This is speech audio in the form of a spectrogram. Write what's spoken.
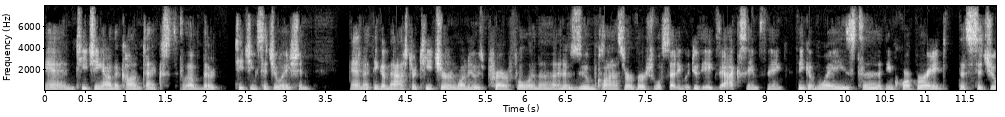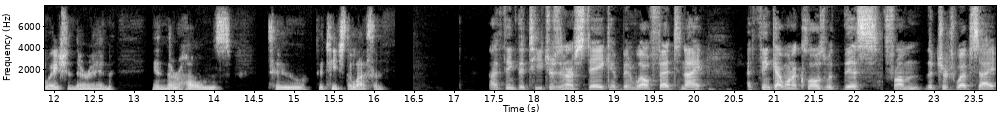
and teaching out of the context of their teaching situation. And I think a master teacher and one who's prayerful in a, in a Zoom class or a virtual setting would do the exact same thing. Think of ways to incorporate the situation they're in in their homes to to teach the lesson. I think the teachers in our stake have been well fed tonight. I think I want to close with this from the church website.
